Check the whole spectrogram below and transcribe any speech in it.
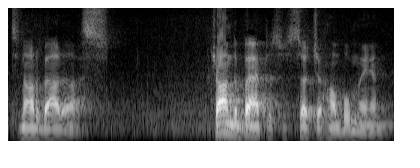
it's not about us. John the Baptist was such a humble man.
